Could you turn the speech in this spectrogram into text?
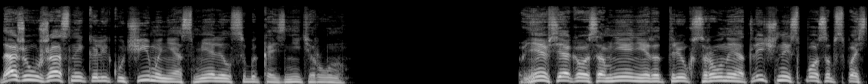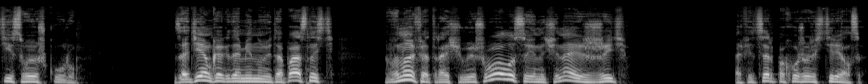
Даже ужасный Каликучима не осмелился бы казнить руну. Вне всякого сомнения, этот трюк с руной — отличный способ спасти свою шкуру. Затем, когда минует опасность, вновь отращиваешь волосы и начинаешь жить. Офицер, похоже, растерялся.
